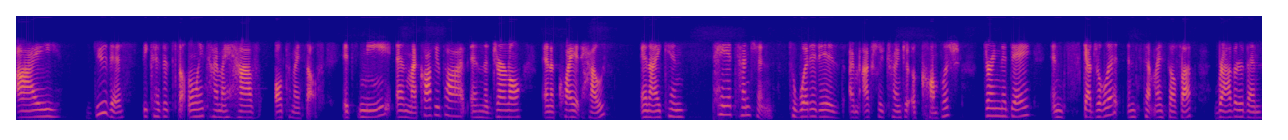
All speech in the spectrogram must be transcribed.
I do this because it's the only time I have all to myself. It's me and my coffee pot and the journal and a quiet house, and I can pay attention to what it is I'm actually trying to accomplish during the day and schedule it and set myself up rather than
